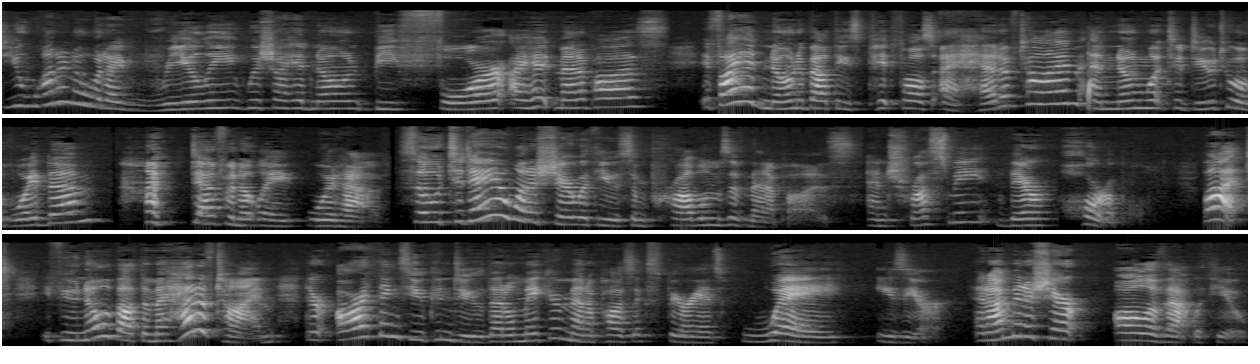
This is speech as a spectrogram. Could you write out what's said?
Do you want to know what I really wish I had known before I hit menopause? If I had known about these pitfalls ahead of time and known what to do to avoid them, I definitely would have. So today I want to share with you some problems of menopause. And trust me, they're horrible. But if you know about them ahead of time, there are things you can do that'll make your menopause experience way easier. And I'm going to share all of that with you.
